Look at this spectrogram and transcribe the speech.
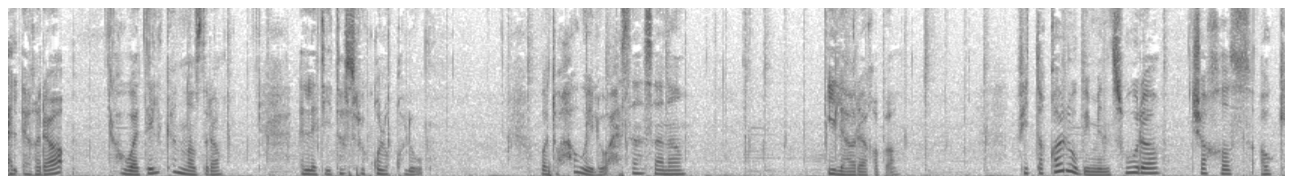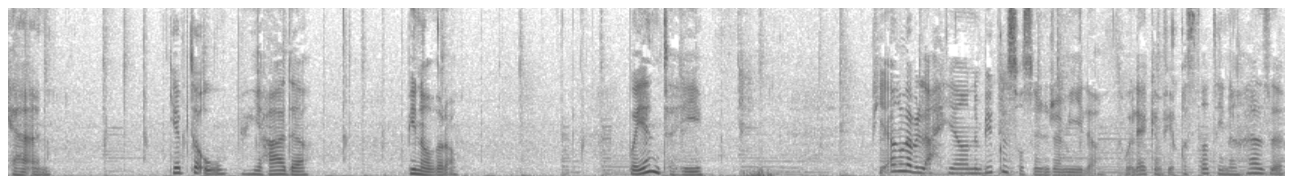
الإغراء هو تلك النظرة التي تسرق القلوب وتحول إحساسنا إلى رغبة. في التقرب من صورة شخص أو كائن يبدأ بعادة بنظرة وينتهي في أغلب الأحيان بقصص جميلة ولكن في قصتنا هذا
